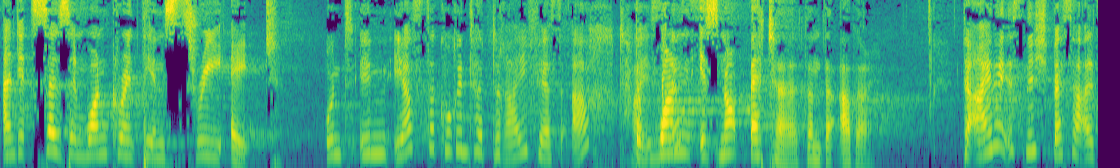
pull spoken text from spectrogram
And it says in 1 Corinthians 3 8, Und in 1. Korinther 3, Vers 8 that heißt one es, is not better than the other. der eine ist nicht besser als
